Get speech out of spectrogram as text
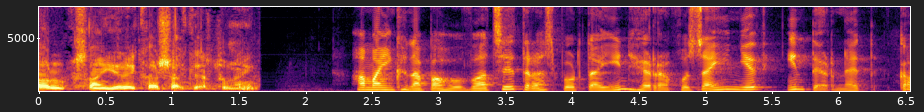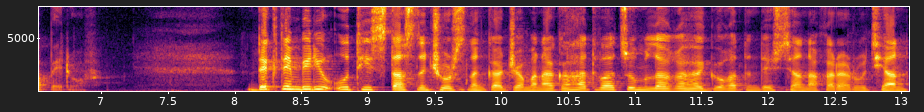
123 աշակերտ ունենք։ Համայնքն ապահովված է տրանսպորտային, հեռախոսային եւ ինտերնետ կապերով։ Դեկտեմբերի 8-ից 14-ն ընկած ժամանակահատվածում ԼՂՀ գյուղատնտեսության նախարարության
